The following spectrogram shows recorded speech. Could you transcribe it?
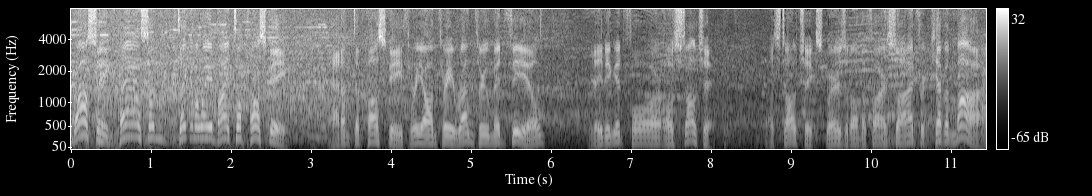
Crossing, pass, and taken away by Topolski. Adam Topolski, three on three run through midfield, leaving it for Ostolchik. Ostolchik squares it on the far side for Kevin Marr.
